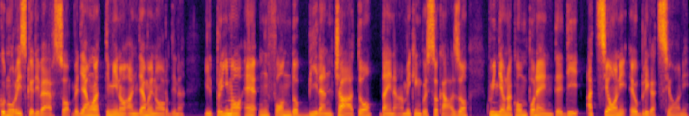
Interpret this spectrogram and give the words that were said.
con un rischio diverso. Vediamo un attimino, andiamo in ordine. Il primo è un fondo bilanciato, Dynamic in questo caso, quindi è una componente di azioni e obbligazioni.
